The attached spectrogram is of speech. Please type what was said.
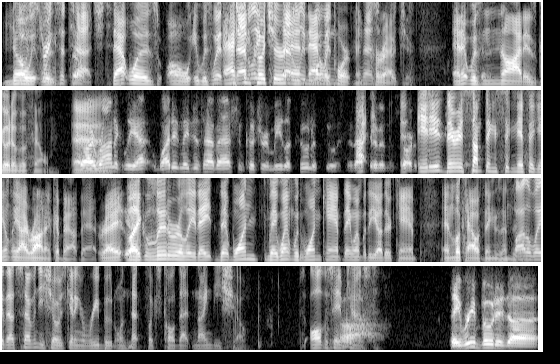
No, No it strings was, attached. That was oh, it was With Ashton Natalie- Kutcher Natalie and Natalie Portman Portman, and correct? Kutcher. And it was not as good of a film. So ironically, why didn't they just have Ashton Kutcher and Mila Kunis do it? And that could have been the start. it is there is something significantly ironic about that, right? Yeah. Like literally, they that one they went with one camp, they went with the other camp, and look how things ended. By the way, that 70s show is getting a reboot on Netflix called That 90s Show. It's all the same Ah. cast. They rebooted uh,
